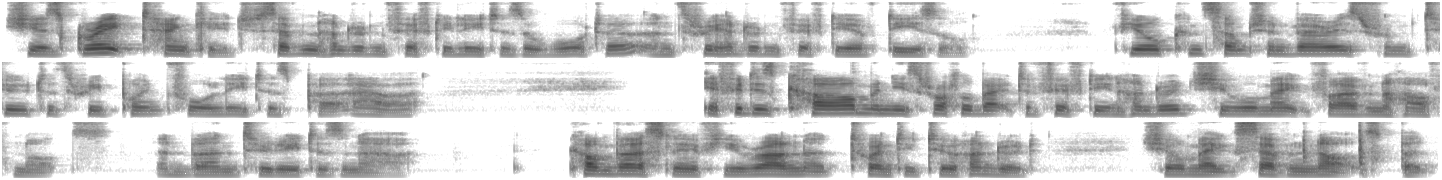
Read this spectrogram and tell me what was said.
She has great tankage, 750 litres of water and 350 of diesel. Fuel consumption varies from 2 to 3.4 litres per hour. If it is calm and you throttle back to 1500, she will make 5.5 knots and burn 2 litres an hour. Conversely, if you run at 2200, she'll make 7 knots but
